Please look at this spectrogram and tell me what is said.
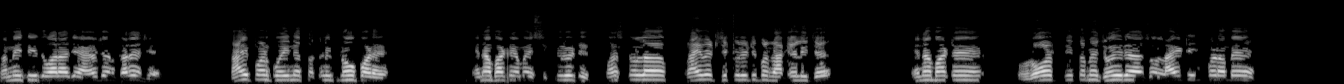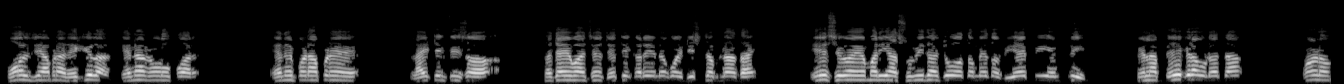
સમિતિ દ્વારા જે આયોજન કરે છે, કાંઈ પણ કોઈને તકલીફ ન પડે. એના માટે અમે સિક્યુરિટી પર્સનલ પ્રાઇવેટ સિક્યુરિટી પણ રાખેલી છે. એના માટે રોડથી તમે જોઈ રહ્યા છો લાઇટિંગ પણ અમે પોલ જે આપણા રેગ્યુલર કેનાલ રોડ ઉપર, એને પણ આપણે લાઇટિંગથી સજાવ્યા છે, જેથી કરીને કોઈ ડિસ્ટર્બ ના થાય. એ સિવાય અમારી આ સુવિધા, જુઓ તમે તો વીઆઈપી એન્ટ્રી પહેલાં ગ્રાઉન્ડ હતા, પણ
